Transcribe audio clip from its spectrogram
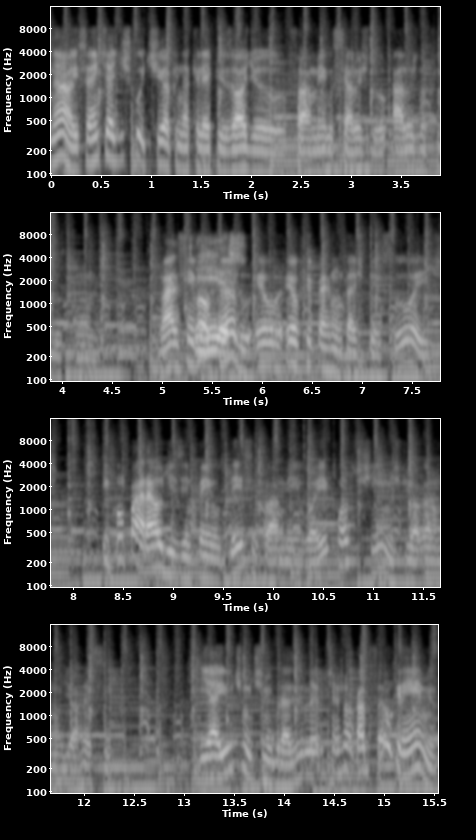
Não, isso a gente já discutiu aqui naquele episódio Flamengo se a luz, do, a luz no fim do fundo. Mas assim, voltando, eu, eu fui perguntar às pessoas e comparar o desempenho desse Flamengo aí com outros times que jogaram no Mundial recente. E aí o último time brasileiro que tinha jogado foi o Grêmio.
